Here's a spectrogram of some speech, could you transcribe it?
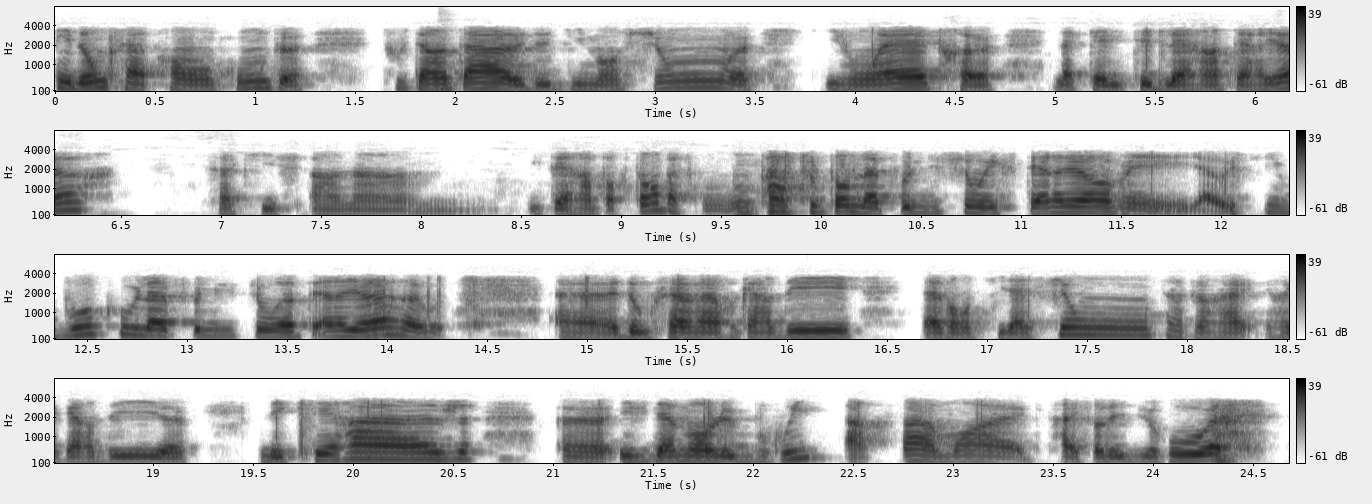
Et donc, ça prend en compte tout un tas de dimensions qui vont être euh, la qualité de l'air intérieur, ça qui est un, hyper important parce qu'on parle tout le temps de la pollution extérieure, mais il y a aussi beaucoup la pollution intérieure. Euh, donc ça va regarder la ventilation, ça va regarder euh, l'éclairage, euh, évidemment le bruit. Alors ça, moi, qui travaille sur des bureaux,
